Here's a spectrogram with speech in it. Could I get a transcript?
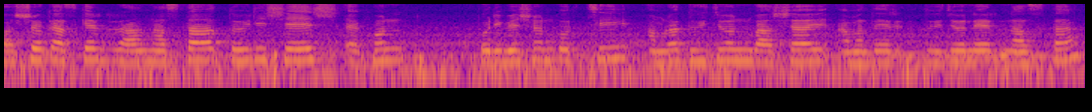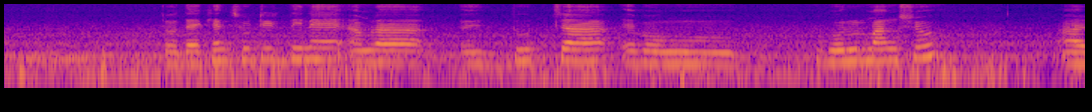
দর্শক, আজকের নাস্তা তৈরি শেষ। এখন পরিবেশন করছি। আমরা দুইজন বাসায়, আমাদের দুইজনের নাস্তা। তো দেখেন, ছুটির দিনে আমরা দুধ, চা এবং গরুর মাংস আর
